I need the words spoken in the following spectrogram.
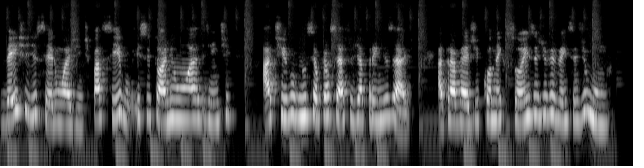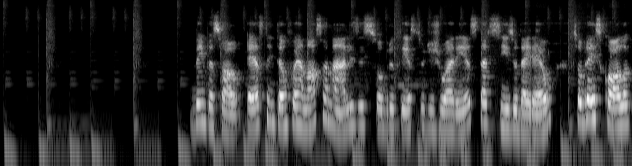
deixe de ser um agente passivo e se torne um agente ativo no seu processo de aprendizagem, através de conexões e de vivências de mundo. Bem, pessoal, esta então foi a nossa análise sobre o texto de Juarez Tarcísio Dairel sobre a escola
